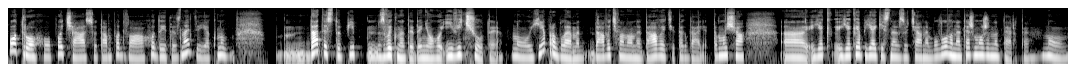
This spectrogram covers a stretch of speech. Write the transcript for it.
потроху, по часу, там по два ходити. Знаєте, як ну дати стопі звикнути до нього і відчути. Ну, є проблеми, давить воно, не давить і так далі. Тому що е, як, яке б якісне взуття не було, воно теж може натерти. Ну,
